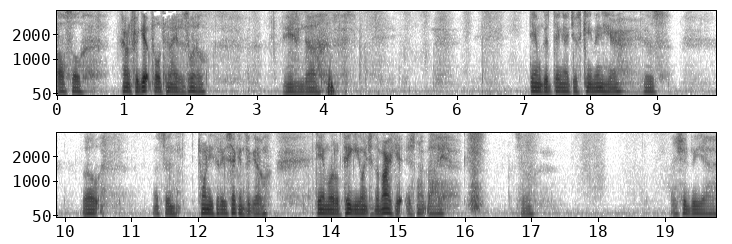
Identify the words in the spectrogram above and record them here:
also kind of forgetful tonight as well. And, uh, damn good thing I just came in here, because, well, that's in 20, 30 seconds ago. Damn little piggy went to the market, just went by. So, I should be, uh,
